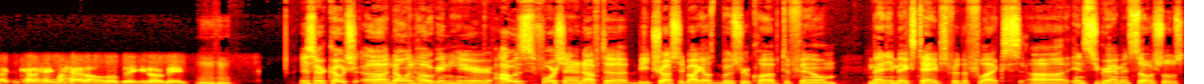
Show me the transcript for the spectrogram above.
I can kind of hang my hat on a little bit. You know what I mean? Mm-hmm. Yes. Coach uh, Nolan Hogan here. I was fortunate enough to be trusted by y'all's Booster Club to film many mixtapes for the Flex uh, Instagram and socials.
